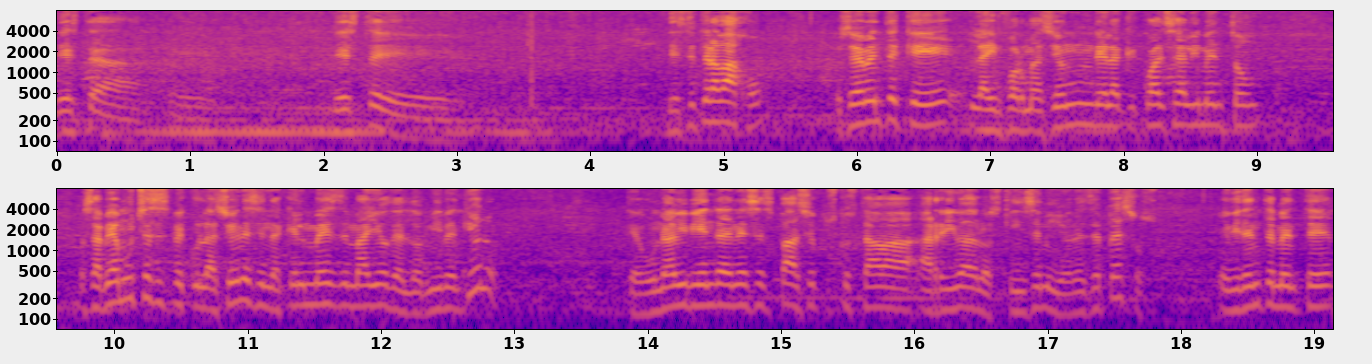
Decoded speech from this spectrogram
de, esta, eh, de, este, de este trabajo, pues obviamente que la información de la que cual se alimentó, pues había muchas especulaciones en aquel mes de mayo del 2021, que una vivienda en ese espacio pues costaba arriba de los 15 millones de pesos. Evidentemente,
